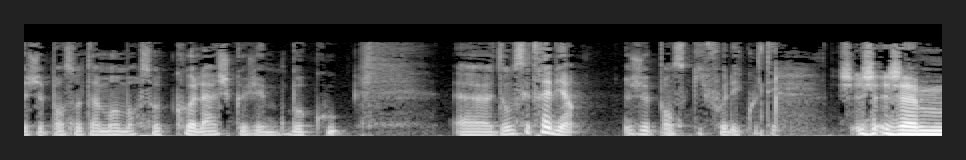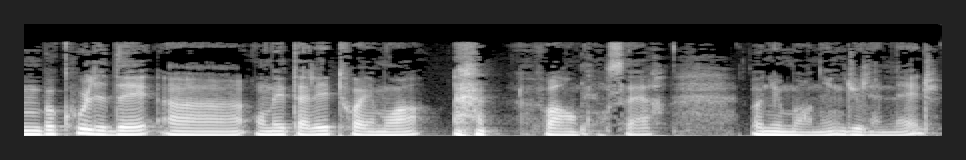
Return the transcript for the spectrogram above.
Je pense notamment au morceau Collage que j'aime beaucoup. donc c'est très bien. Je pense qu'il faut l'écouter. J'aime beaucoup l'idée. on est allé, toi et moi, voir en concert au New Morning, Julian Lage.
